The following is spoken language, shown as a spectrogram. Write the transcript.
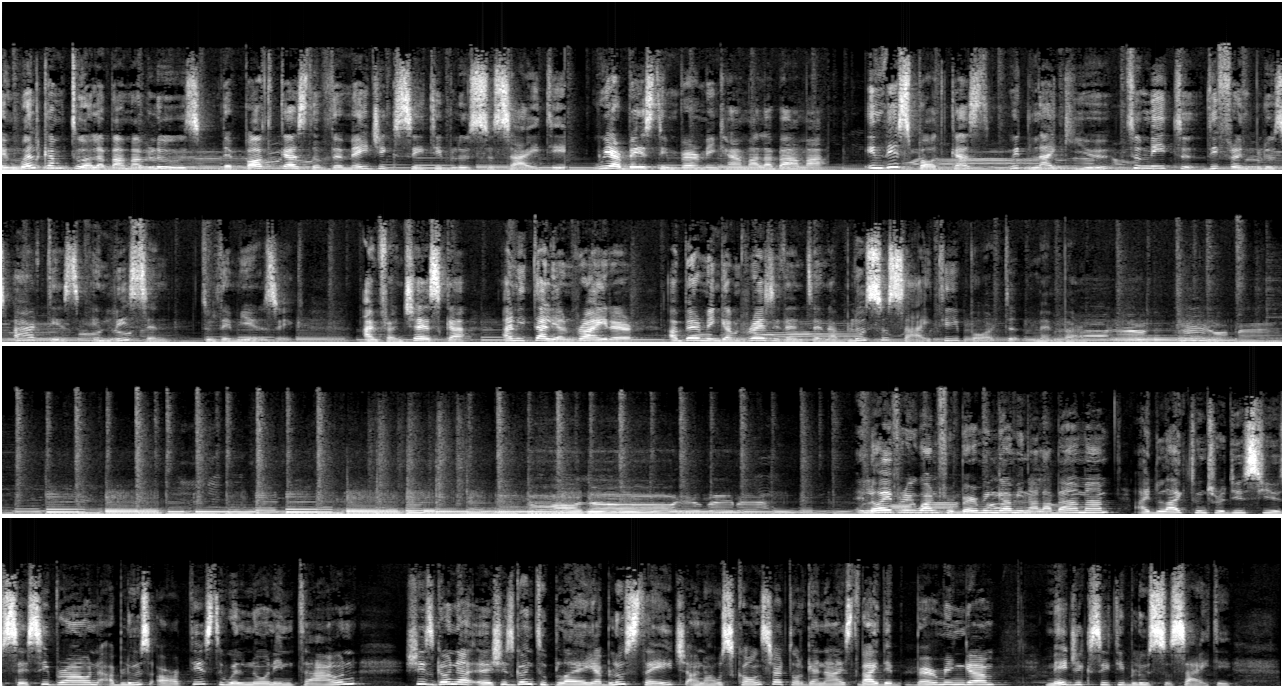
and welcome to Alabama Blues, the podcast of the Magic City Blues Society. We are based in Birmingham, Alabama. In this podcast, we'd like you to meet different blues artists and listen to the music. I'm Francesca, an Italian writer, a Birmingham resident, and a Blues Society board member. Hello, everyone from Birmingham in Alabama. I'd like to introduce you Sassy Brown, a blues artist well known in town. She's gonna uh, she's going to play a blues stage, an house concert organized by the Birmingham Magic City Blues Society.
